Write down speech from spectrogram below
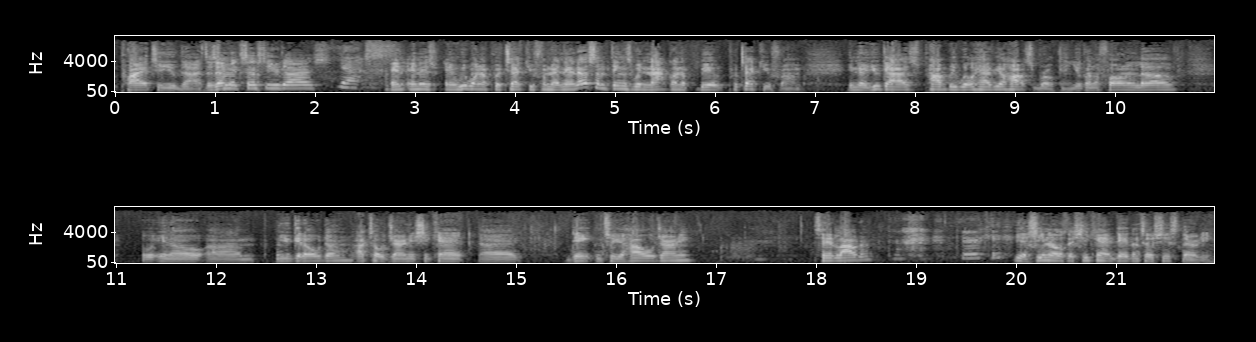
prior to you guys. Does that make sense to you guys? Yes. and and it's, and we want to protect you from that. Now, there's some things we're not going to be able to protect you from. You know, you guys probably will have your hearts broken. You're going to fall in love. You know, um, when you get older. I told Journey she can't uh, date until you're how old, Journey? Say it louder. Thirty. Yeah, she knows that she can't date until she's 30.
